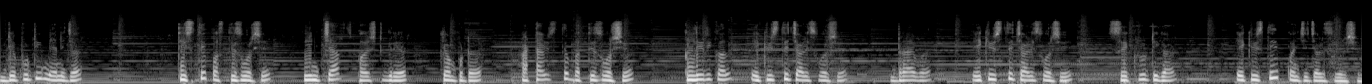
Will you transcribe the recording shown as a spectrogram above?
डेप्युटी मॅनेजर तीस ते पस्तीस वर्षे. इन्चार्ज फर्स्ट ग्रेड कॅम्प्युटर अठ्ठावीस ते बत्तीस वर्षे. क्लिरिकल एकवीस ते चाळीस वर्षे. ड्रायव्हर एकवीस ते चाळीस वर्षे. सेक्युरिटी गार्ड एकवीस ते पंचेचाळीस वर्षे.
